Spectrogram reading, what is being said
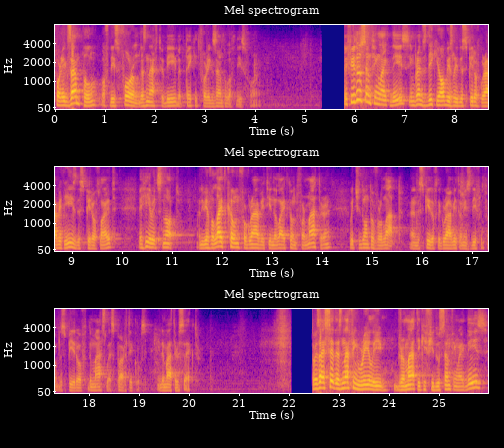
For example, of this form, doesn't have to be, but take it for example of this form. If you do something like this, in Brans-Dicke, obviously the speed of gravity is the speed of light, but here it's not. And we have a light cone for gravity and a light cone for matter, which don't overlap. And the speed of the graviton is different from the speed of the massless particles in the matter sector. So as I said, there's nothing really dramatic if you do something like this.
